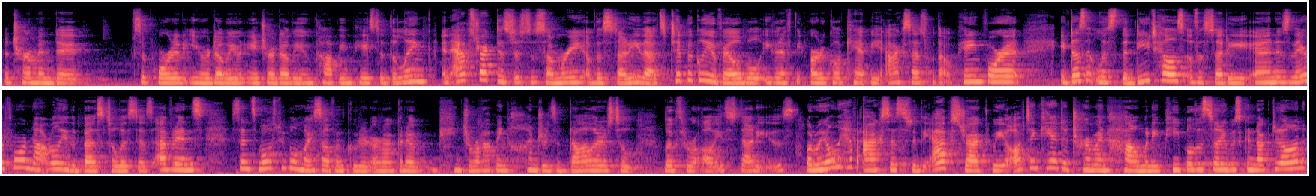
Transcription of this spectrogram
determined it supported ERW and HRW and copy and pasted the link. An abstract is just a summary of the study that's typically available even if the article can't be accessed without paying for it. It doesn't list the details of the study and is therefore not really the best to list as evidence since most people, myself included, are not going to be dropping hundreds of dollars to look through all these studies. When we only have access to the abstract, we often can't determine how many people the study was conducted on,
